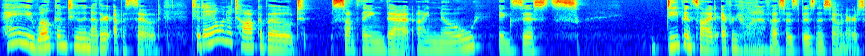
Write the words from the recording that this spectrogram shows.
Hey, welcome to another episode. Today I want to talk about something that I know exists deep inside every one of us as business owners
